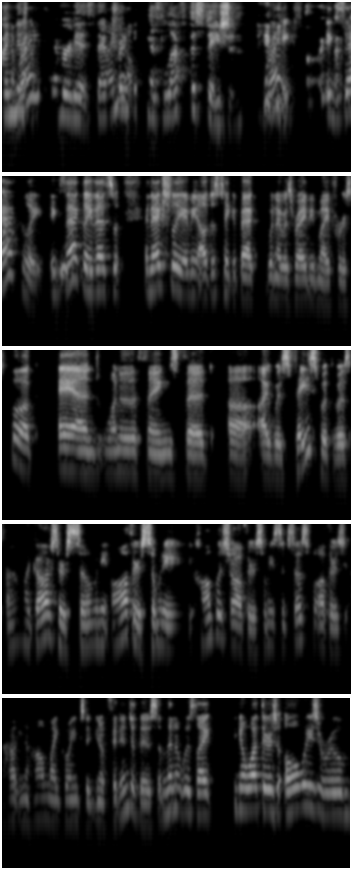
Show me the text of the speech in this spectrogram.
I uh, missed right? whatever it is. That train has left the station. right. exactly. Exactly. That's and actually, I mean, I'll just take it back when I was writing my first book. And one of the things that uh, I was faced with was, oh my gosh, there's so many authors, so many accomplished authors, so many successful authors. How you know how am I going to you know fit into this? And then it was like, you know what? There's always room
